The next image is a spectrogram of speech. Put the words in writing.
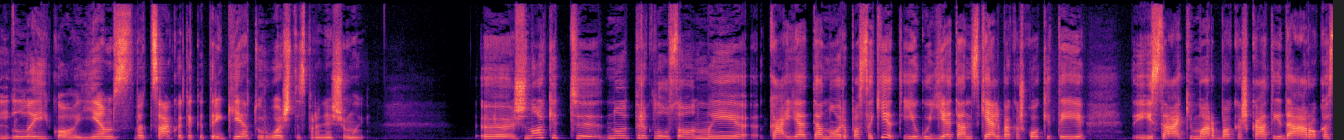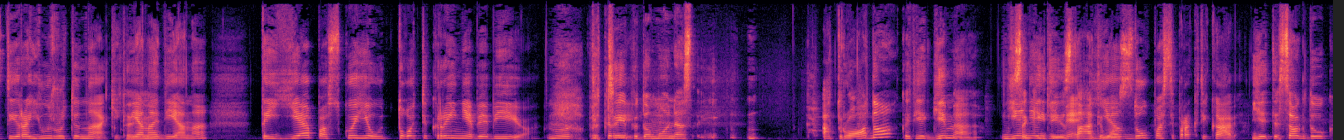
laiko jiems, vat, sakote, kad reikėtų ruoštis pranešimui? E, Žinokit, nu, priklausomai, ką jie ten nori pasakyti. Jeigu jie ten skelbia kažkokį tai įsakymą arba kažką tai daro, kas tai yra jų rutina kiekvieną Taip. dieną, tai jie paskui jau to tikrai nebebijo. Nu, tikrai. taip įdomu, nes atrodo, kad jie gimė Jie sakyti negimė, jie įstatymus. daug pasipraktikavę. Jie tiesiog daug,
